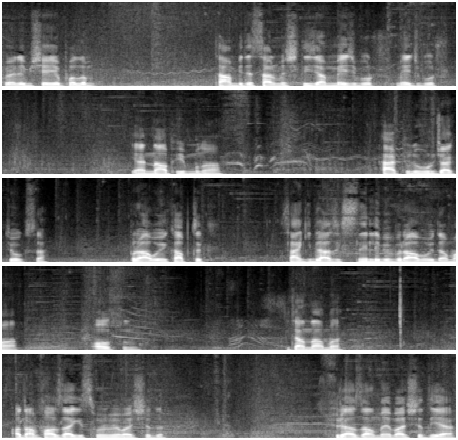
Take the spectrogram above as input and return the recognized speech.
Şöyle bir şey yapalım. Tamam bir de sarmaşık diyeceğim mecbur. Mecbur. Yani ne yapayım buna? Her türlü vuracaktı yoksa. Bravo'yu kaptık. Sanki birazcık sinirli bir bravoydu ama olsun. Bir tane daha mı? Adam fazla agresif oynamaya başladı. Süre azalmaya başladı ya.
